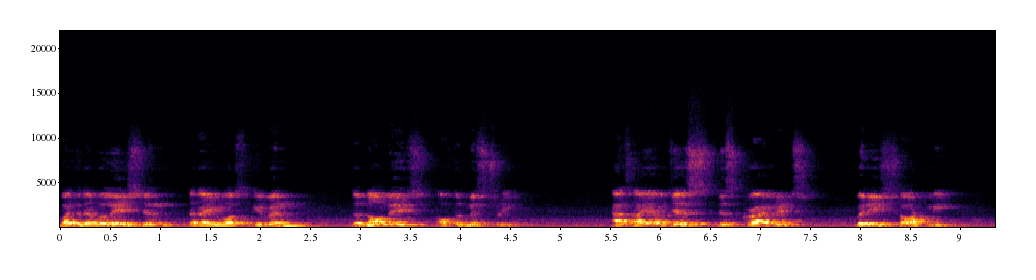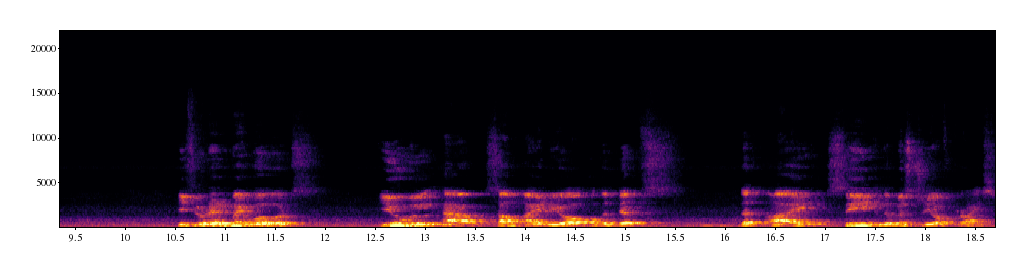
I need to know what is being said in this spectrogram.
by the revelation that I was given the knowledge of the mystery, as I have just described it very shortly. If you read my words, you will have some idea of the depths that I see in the mystery of Christ.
